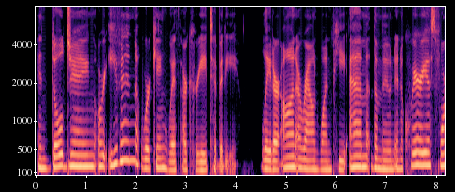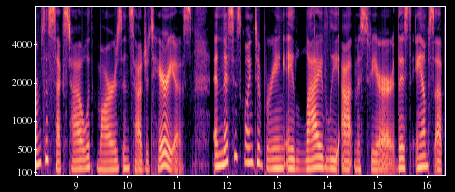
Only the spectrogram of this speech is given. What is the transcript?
indulging or even working with our creativity. Later on, around 1 p.m., the moon in Aquarius forms a sextile with Mars in Sagittarius. And this is going to bring a lively atmosphere. This amps up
